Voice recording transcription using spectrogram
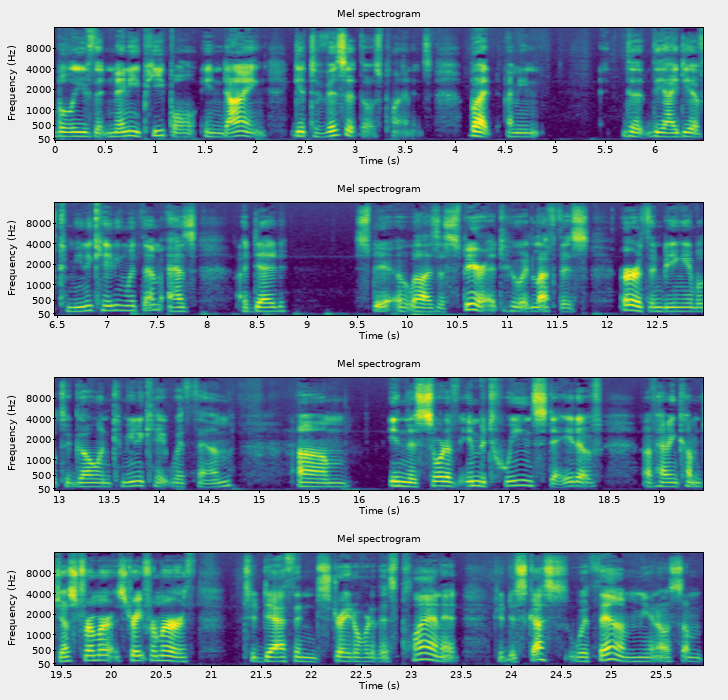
believe that many people in dying get to visit those planets. But I mean, the the idea of communicating with them as a dead spirit, well, as a spirit who had left this earth, and being able to go and communicate with them. Um, in this sort of in between state of of having come just from straight from Earth to death and straight over to this planet to discuss with them, you know, some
